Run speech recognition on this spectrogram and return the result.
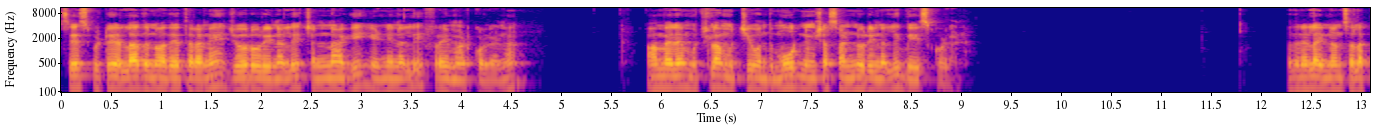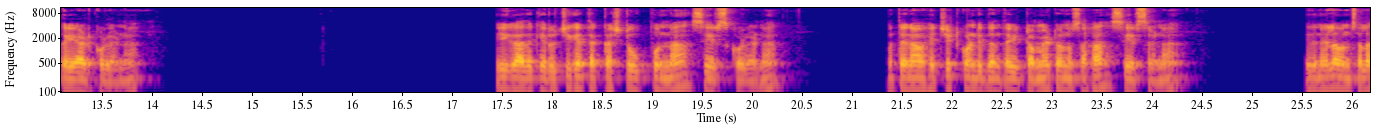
ಸೇರಿಸ್ಬಿಟ್ಟು ಎಲ್ಲದನ್ನು ಅದೇ ಥರನೇ ಜೋರೂರಿನಲ್ಲಿ ಚೆನ್ನಾಗಿ ಎಣ್ಣೆಯಲ್ಲಿ ಫ್ರೈ ಮಾಡ್ಕೊಳ್ಳೋಣ. ಆಮೇಲೆ ಮುಚ್ಚಳ ಮುಚ್ಚಿ ಒಂದು ಮೂರು ನಿಮಿಷ ಸಣ್ಣೂರಿನಲ್ಲಿ ಬೇಯಿಸ್ಕೊಳ್ಳೋಣ. ಅದನ್ನೆಲ್ಲ ಇನ್ನೊಂದು ಸಲ ಕೈ ಆಡ್ಕೊಳ್ಳೋಣ ಈಗ ಅದಕ್ಕೆ ರುಚಿಗೆ ತಕ್ಕಷ್ಟು ಉಪ್ಪನ್ನು ಸೇರಿಸ್ಕೊಳ್ಳೋಣ. ಮತ್ತು ನಾವು ಹೆಚ್ಚಿಟ್ಕೊಂಡಿದ್ದಂಥ ಈ ಟೊಮೆಟೊನೂ ಸಹ ಸೇರಿಸೋಣ. ಇದನ್ನೆಲ್ಲ ಒಂದು ಸಲ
